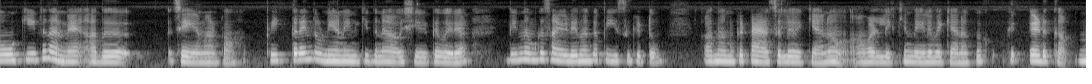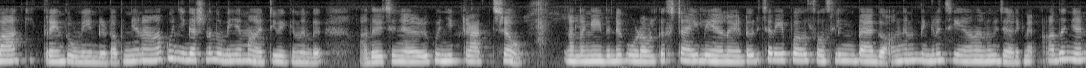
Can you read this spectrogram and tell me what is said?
നോക്കിയിട്ട് തന്നെ അത് ചെയ്യണം കേട്ടോ. അപ്പോൾ ഇത്രയും തുണിയാണ് എനിക്ക് എനിക്കിതിന് ആവശ്യമായിട്ട് വരിക. ഇതിന് നമുക്ക് സൈഡിൽ നിന്നൊക്കെ പീസ് കിട്ടും. അത് നമുക്ക് ടാസിൽ വെക്കാനോ ആ വള്ളിക്ക് എന്തെങ്കിലും വെക്കാനോ ഒക്കെ എടുക്കാം. ബാക്കി ഇത്രയും തുണി ഉണ്ട് കേട്ടോ അപ്പോൾ ഞാൻ ആ കുഞ്ഞി കഷ്ണം തുണി ഞാൻ മാറ്റി വെക്കുന്നുണ്ട്. അത് വെച്ച് ഞാനൊരു കുഞ്ഞി ക്ലച്ചോ അല്ലെങ്കിൽ ഇതിന്റെ കൂടെ അവൾക്ക് സ്റ്റൈൽ ചെയ്യാനായിട്ട് ഒരു ചെറിയ പേഴ്സോ സ്ലിംഗ് ബാഗോ അങ്ങനെ എന്തെങ്കിലും ചെയ്യാമെന്നാണ് വിചാരിക്കുന്നത് അത് ഞാൻ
